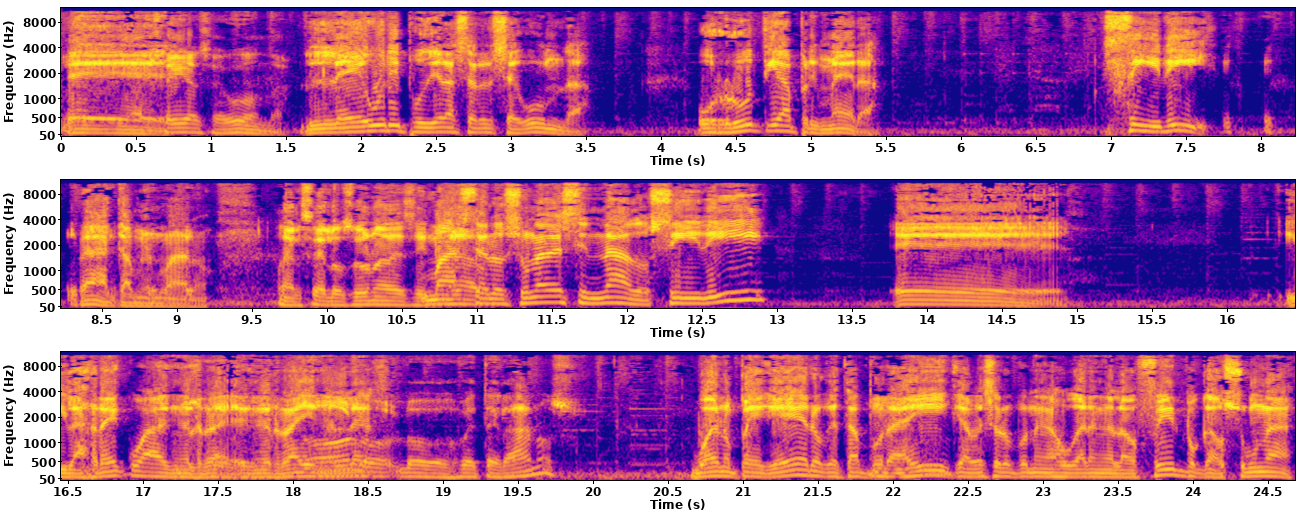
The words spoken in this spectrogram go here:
Eh, García segunda. Leury pudiera ser el segunda. Urrutia primera. Siri. Ven acá, mi hermano. Marcelo Zuna designado. Marcelo Zuna designado. Siri. Eh, y la recua en el, en el Ray en el left. los, los veteranos. Bueno, Peguero que está por ahí, que a veces lo ponen a jugar en el outfield, porque Osuna,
